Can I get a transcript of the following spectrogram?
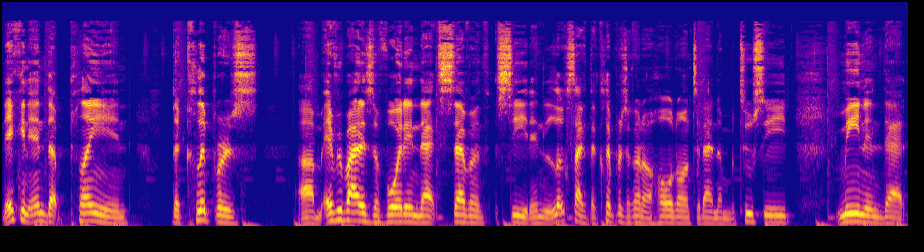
they can end up playing the Clippers. Um, everybody's avoiding that seventh seed, and it looks like the Clippers are going to hold on to that number two seed, meaning that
